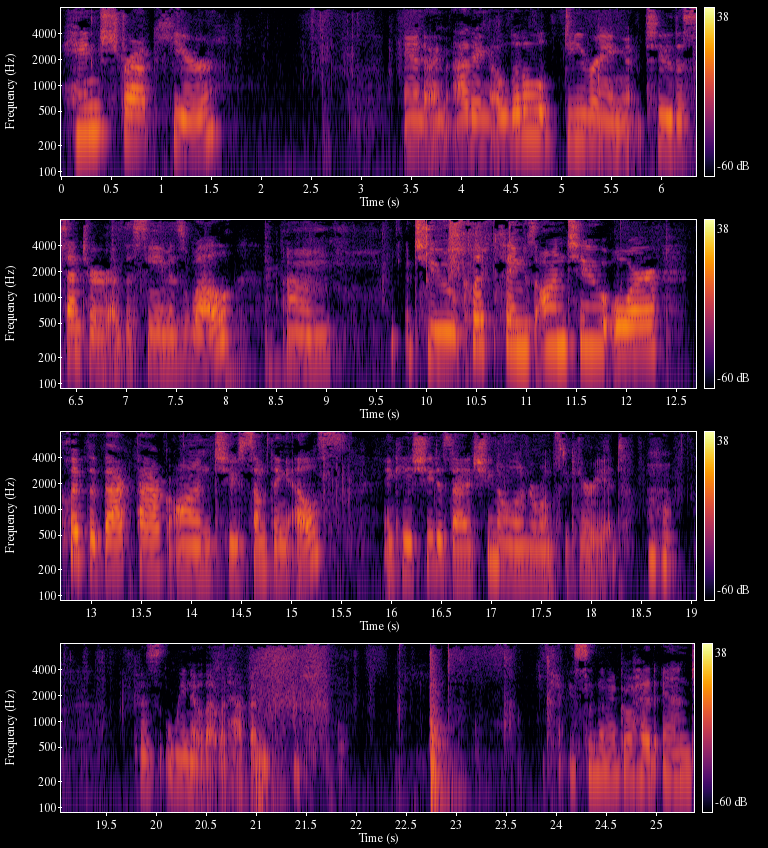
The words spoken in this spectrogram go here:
hang strap here. And I'm adding a little D-ring to the center of the seam as well um, to clip things onto or clip the backpack onto something else in case she decides she no longer wants to carry it. Because we know that would happen. Okay, so then I go ahead and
